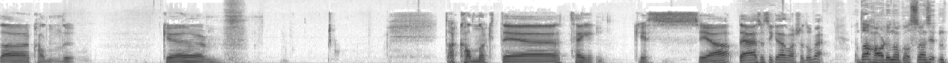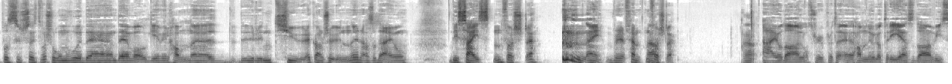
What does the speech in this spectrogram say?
da kan du ikke Da kan nok det tenkes Ja. Det, jeg syns ikke den var så dum, jeg. Da har du nok også en situasjon hvor det, det valget vil havne rundt 20, kanskje under. Altså det er jo de 16 første Nei, 15 første. Ja. Er jo da lottery, havner jo i lotteriet, så da, vis,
